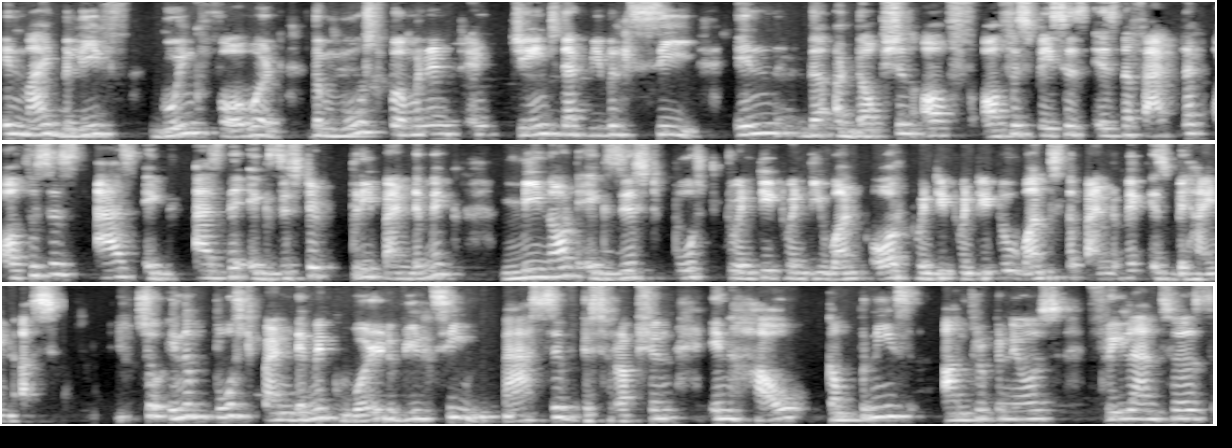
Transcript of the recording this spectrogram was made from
In my belief, going forward, the most permanent change that we will see in the adoption of office spaces is the fact that offices as as they existed pre-pandemic may not exist post 2021 or 2022 once the pandemic is behind us. So, in a post pandemic world, we'll see massive disruption in how companies, entrepreneurs, freelancers,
